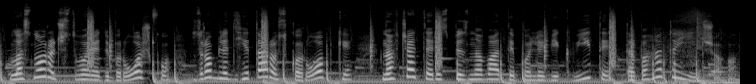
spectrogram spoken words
власноруч створять брошку, зроблять гітару з коробки, навчаться розпізнавати польові квіти та багато іншого.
